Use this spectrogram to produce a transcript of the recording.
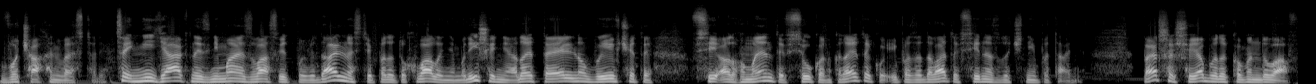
в очах інвесторів. Це ніяк не знімає з вас відповідальності перед ухваленням рішення ретельно вивчити всі аргументи, всю конкретику і позадавати всі незручні питання. Перше, що я би рекомендував,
